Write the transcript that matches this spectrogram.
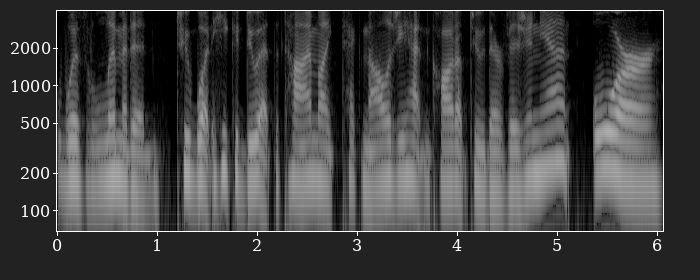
was limited to what he could do at the time, like technology hadn't caught up to their vision yet, or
